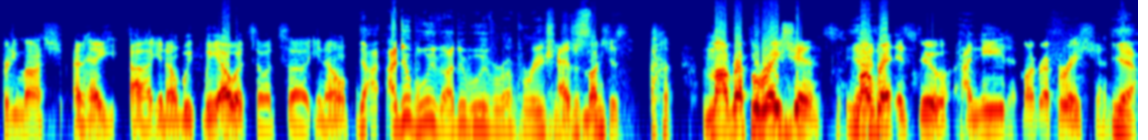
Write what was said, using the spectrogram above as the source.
pretty much. And hey, uh, you know, we we owe it, so it's uh, you know, Yeah, I, I do believe it. I do believe in reparations. as Just- much as my reparations, Yeah, my rent is due. I need my reparations. Yeah.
